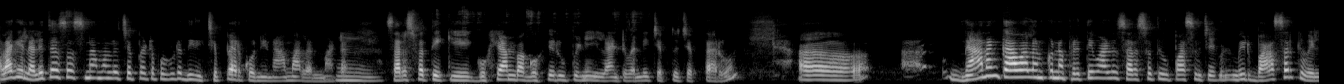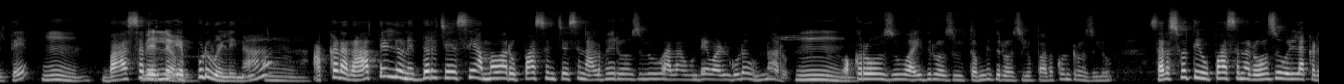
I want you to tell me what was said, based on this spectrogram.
అలాగే లలితా సహస్రనామంలో చెప్పేటప్పుడు కూడా దీనికి చెప్పారు కొన్ని నామాలన్నమాట. ఉమ్. సరస్వతికి గుహ్యాంబ గుహ్య రూపిణి ఇలాంటివన్నీ చెప్తూ చెప్తారు. ఆ, జ్ఞానం కావాలనుకున్న ప్రతి వాళ్ళు సరస్వతి ఉపాసన చేయకూడదు మీరు బాసర్కి వెళ్తే. బాసర్ వెళ్ళాం. ఎప్పుడు వెళ్ళినా. అక్కడ రాత్రిళ్ళు నిద్ర చేసి అమ్మవారు ఉపాసన చేసి నలభై రోజులు అలా ఉండేవాళ్ళు కూడా ఉన్నారు. ఒక రోజు ఐదు రోజులు తొమ్మిది రోజులు పదకొండు రోజులు సరస్వతి ఉపాసన రోజు వెళ్ళి అక్కడ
